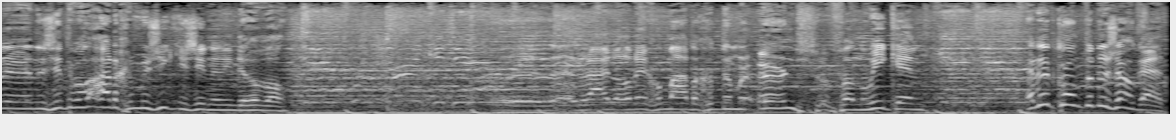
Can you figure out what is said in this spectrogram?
eh, er zitten wel aardige muziekjes in in ieder geval. Eh, Er draait al regelmatig het nummer Earned van Weekend. En dat komt er dus ook uit.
